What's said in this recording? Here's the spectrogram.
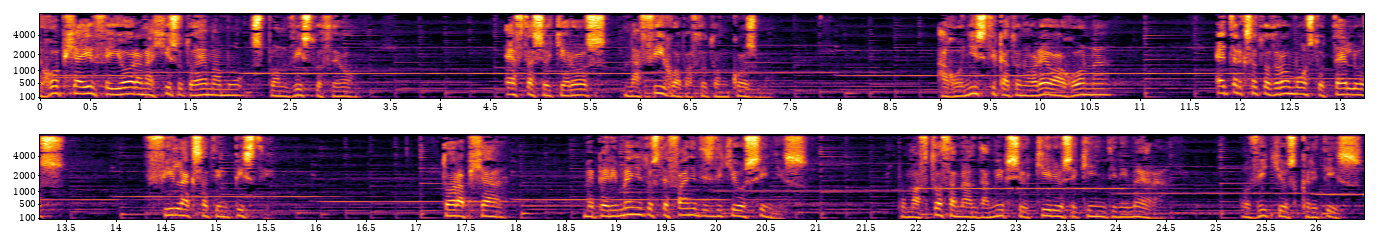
εγώ πια ήρθε η ώρα να χύσω το αίμα μου σπονδί στο Θεό. Έφτασε ο καιρός να φύγω από αυτόν τον κόσμο. Αγωνίστηκα τον ωραίο αγώνα, έτρεξα το δρόμο στο τέλος, φύλαξα την πίστη. Τώρα πια με περιμένει το στεφάνι της δικαιοσύνης, που με αυτό θα με ανταμείψει ο Κύριος εκείνη την ημέρα, ο δίκαιος κριτής.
